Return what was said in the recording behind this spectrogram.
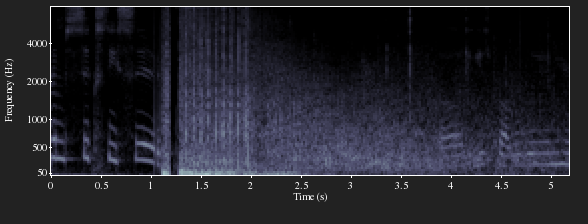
got him 66. Oh god, he's probably in here.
